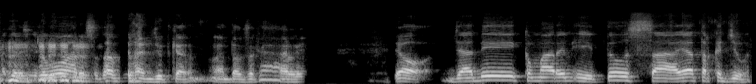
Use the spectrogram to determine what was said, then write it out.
Majelis ilmu harus tetap dilanjutkan. Mantap sekali. Yo, jadi kemarin itu saya terkejut.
